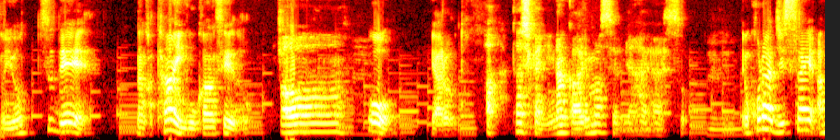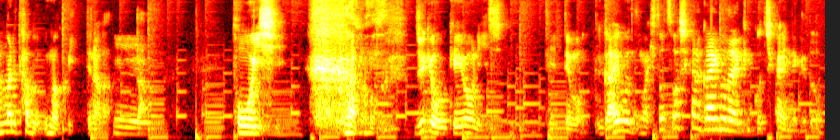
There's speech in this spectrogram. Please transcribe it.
の4つでなんか単位互換制度あをやろうとあ。あ、確かになんかありますよね。はいはい。そううんでもこれは実際あんまり多分うまくいってなかった、うん遠いし。授業を受けようにしって言っても外語、まあ、一橋から外語大は結構近いんだけど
